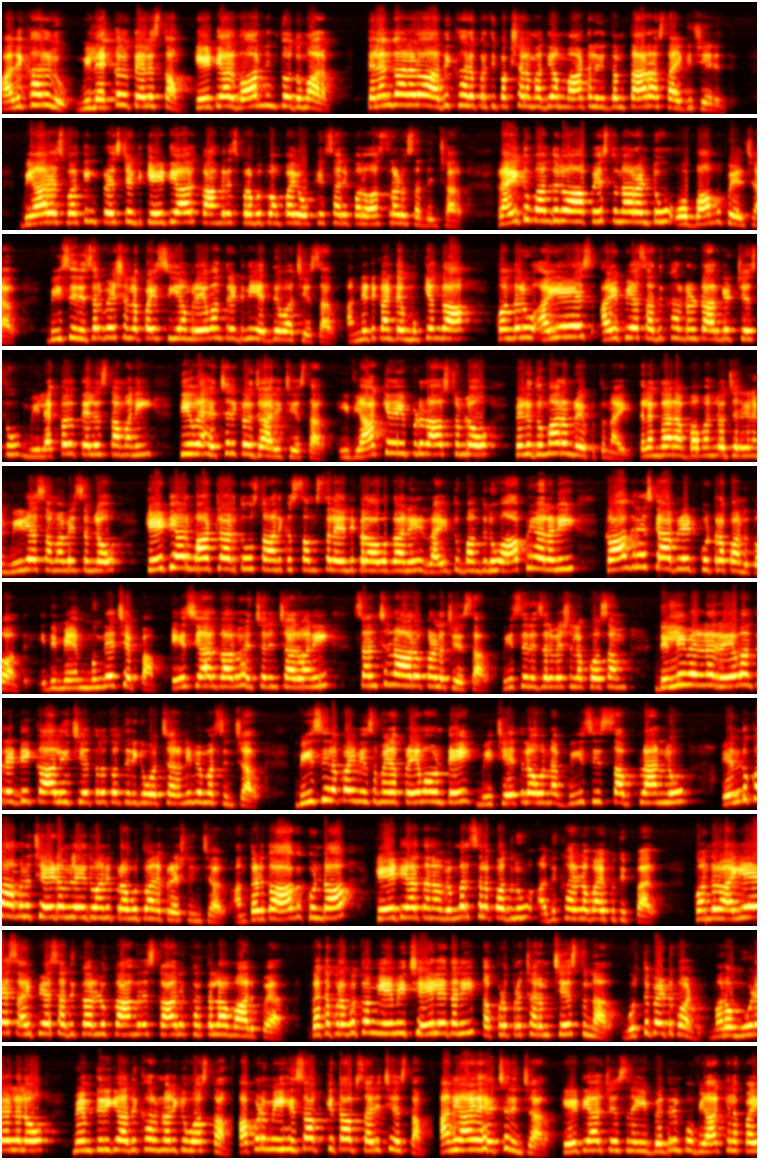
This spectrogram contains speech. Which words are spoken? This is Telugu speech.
అధికారులు మీ లెక్కలు తేలుస్తాం. కేటీఆర్ వార్నింగ్తో దుమారం. తెలంగాణలో అధికార ప్రతిపక్షాల మధ్య మాటల యుద్ధం తారాస్థాయికి చేరింది. BRS working president KTR Congress ప్రభుత్వంపై ఒకేసారి పలు అస్త్రాలు సంధించారు. రైతు బంధును ఆపేస్తున్నారంటూ ఓ బాంబు పేల్చారు. బీసీ రిజర్వేషన్లపై సీఎం రేవంత్ రెడ్డిని ఎద్దేవా చేశారు. అన్నిటికంటే ముఖ్యంగా కొందరు ఐఏఎస్ ఐపీఎస్ అధికారులను టార్గెట్ చేస్తూ మీ లెక్కలు తెలుస్తామని తీవ్ర హెచ్చరికలు జారీ చేస్తారు. ఈ వ్యాఖ్యలు ఇప్పుడు రాష్ట్రంలో పెను దుమారం రేపుతున్నాయి. తెలంగాణ భవన్లో జరిగిన మీడియా సమావేశంలో కేటీఆర్ మాట్లాడుతూ స్థానిక సంస్థల ఎన్నికలు అవగానే రైతు బంధును ఆపేయాలని కాంగ్రెస్ కేబినెట్ కుట్ర పన్నుతోంది. ఇది మేము ముందే చెప్పాం. కేసీఆర్ గారు హెచ్చరించారు అని సంచలన ఆరోపణలు చేశారు. బీసీ రిజర్వేషన్ల కోసం ఢిల్లీ వెళ్ళిన రేవంత్ రెడ్డి ఖాళీ చేతులతో తిరిగి వచ్చారని విమర్శించారు. బీసీలపై నిజమైన ప్రేమ ఉంటే మీ చేతిలో ఉన్న బీసీ సబ్ ప్లాన్లు ఎందుకు అమలు చేయడం లేదు అని ప్రభుత్వాన్ని ప్రశ్నించారు. అంతటితో ఆగకుండా కేటీఆర్ తన విమర్శల పదును అధికారుల వైపు తిప్పారు. కొందరు ఐఏఎస్ ఐపీఎస్ అధికారులు కాంగ్రెస్ కార్యకర్తలా మారిపోయారు. గత ప్రభుత్వం ఏమీ చేయలేదని తప్పుడు ప్రచారం చేస్తున్నారు. గుర్తుపెట్టుకోండి మరో మూడేళ్ళలో మేము తిరిగి అధికారంలోనికి వస్తాం. అప్పుడు మీ హిసాబ్ కితాబ్ సరిచేస్తాం అని ఆయన హెచ్చరించారు. కేటీఆర్ చేసిన ఈ బెదిరింపు వ్యాఖ్యలపై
